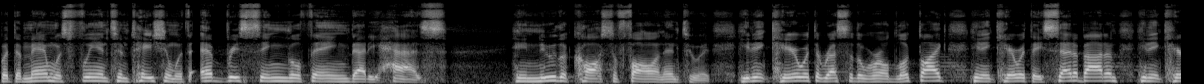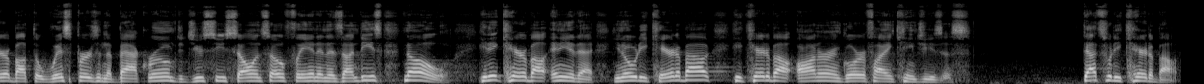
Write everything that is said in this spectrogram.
but the man was fleeing temptation with every single thing that he has. He knew the cost of falling into it. He didn't care what the rest of the world looked like. He didn't care what they said about him. He didn't care about the whispers in the back room. Did you see so and so fleeing in his undies? No. He didn't care about any of that. You know what he cared about? He cared about honor and glorifying King Jesus. That's what he cared about.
